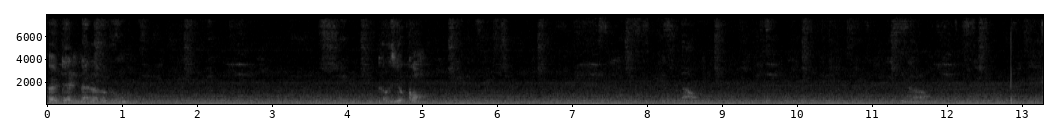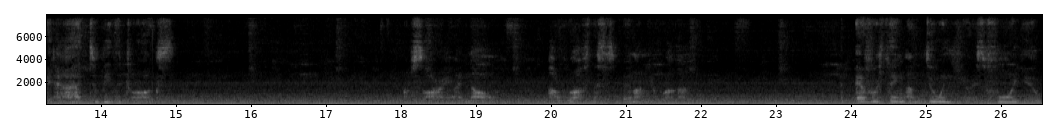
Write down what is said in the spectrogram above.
Her dead in that other room. That was your call. No. No. It had to be the drugs. I'm sorry, I know how rough this has been on you, brother. Everything I'm doing here is for you.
